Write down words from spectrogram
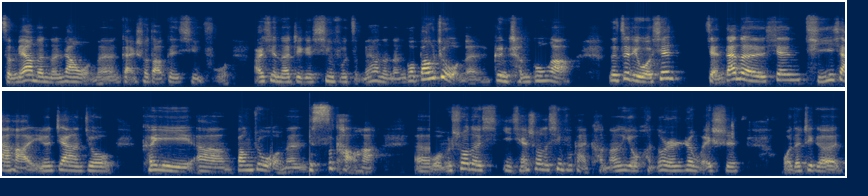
怎么样的能让我们感受到更幸福？而且呢，这个幸福怎么样的能够帮助我们更成功啊？那这里我先简单的先提一下哈，因为这样就可以啊帮助我们思考哈。呃，我们说的以前说的幸福感，可能有很多人认为是我的这个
